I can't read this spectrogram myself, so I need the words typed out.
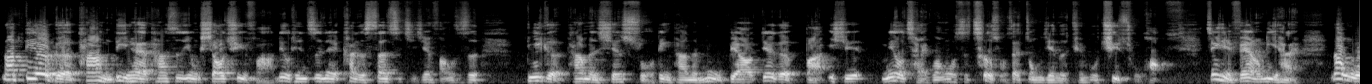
那第二个他很厉害，他是用消去法，六天之内看了三十几间房子是。第一个，他们先锁定他的目标；第二个，把一些没有采光或是厕所在中间的全部去除哈。这一点非常厉害。那我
